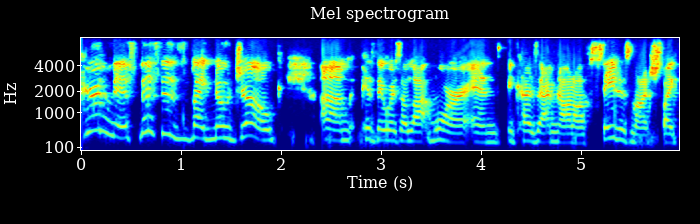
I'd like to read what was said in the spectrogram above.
goodness this is like no joke um because there was a lot more and because i'm not off stage as much like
